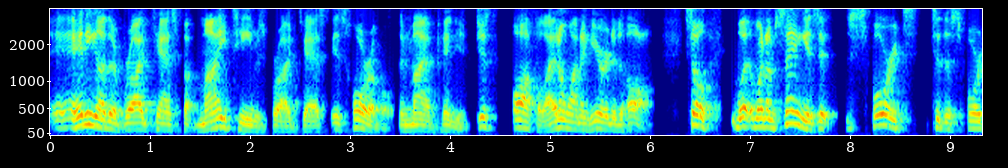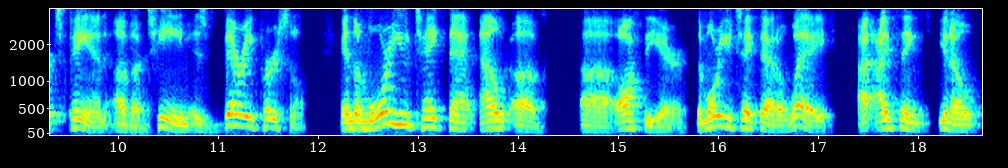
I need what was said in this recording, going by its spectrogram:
any other broadcast but my team's broadcast is horrible in my opinion. Just awful. I don't want to hear it at all. So what, what i'm saying is that sports to the sports fan of a team is very personal. And the more you take that out of uh, off the air the more you take that away I, I think you know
